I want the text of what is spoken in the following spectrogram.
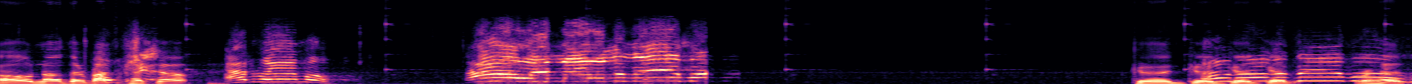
Oh no, they're about Oh, to catch shit. up. Out of ammo! Oh, I'm out of ammo! Good, good, I'm good, good. We're ahead.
